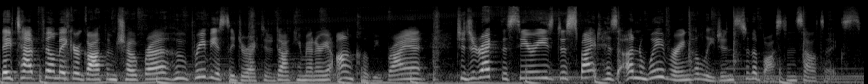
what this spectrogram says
They've tapped filmmaker Gotham Chopra, who previously directed a documentary on Kobe Bryant, to direct the series despite his unwavering allegiance to the Boston Celtics.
